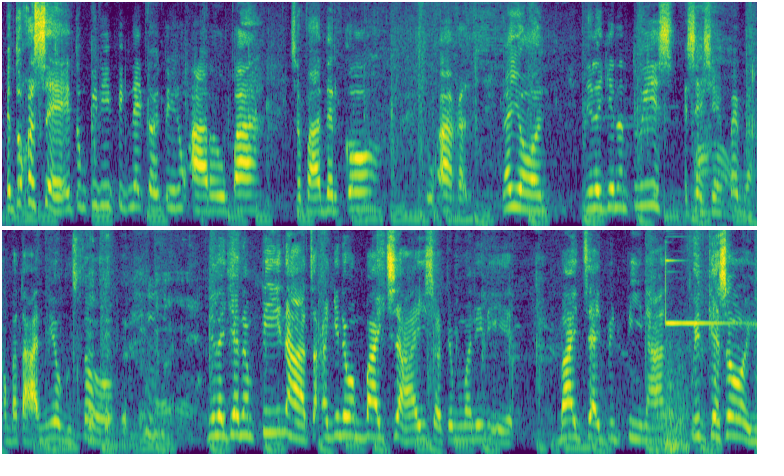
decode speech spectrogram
Ito kasi, itong pinipig na ito, ito yung araw pa sa father ko. Yung kaka- Ngayon, nilagyan ng twist. Kasi syempre, mga kabataan niyo gusto. nilagyan ng peanut, saka ginawang bite size, so ito yung maliliit. Bite size with peanut, with kasoy.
